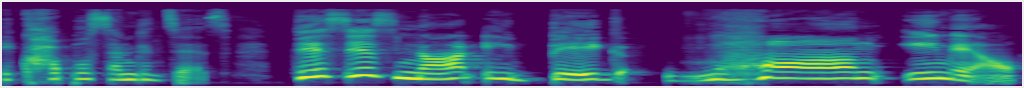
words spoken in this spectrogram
a couple sentences. This is not a big, long email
